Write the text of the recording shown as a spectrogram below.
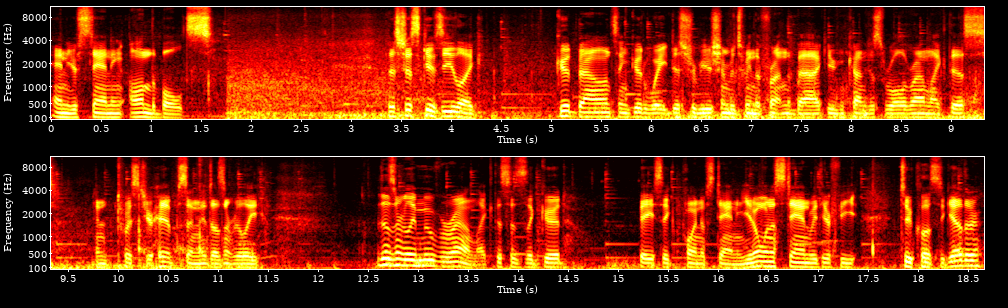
and you're standing on the bolts. This just gives you like good balance and good weight distribution between the front and the back. You can kind of just roll around like this and twist your hips and it doesn't really it doesn't really move around. Like this is the good basic point of standing. You don't want to stand with your feet too close together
